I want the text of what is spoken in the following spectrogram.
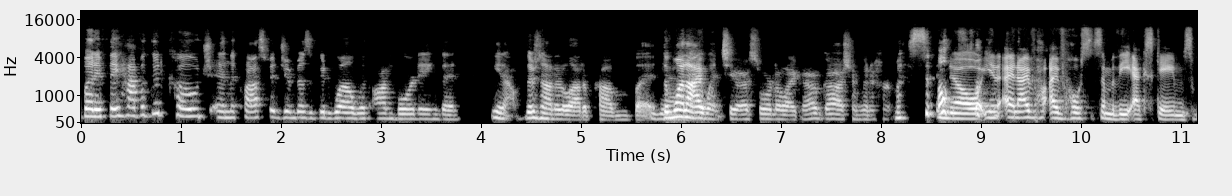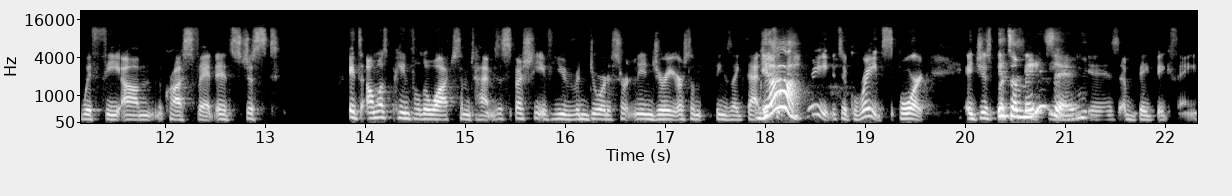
but if they have a good coach and the CrossFit gym does a good well with onboarding, then you know, there's not a lot of problem. But the one I went to, I was sort of like, oh gosh, I'm going to hurt myself. no, you know, and I've, I've hosted some of the X games with the um, CrossFit. It's just, it's almost painful to watch sometimes, especially if you've endured a certain injury or some things like that. Yeah. a great. It's a great sport. It just it's amazing. Is a big, big thing.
